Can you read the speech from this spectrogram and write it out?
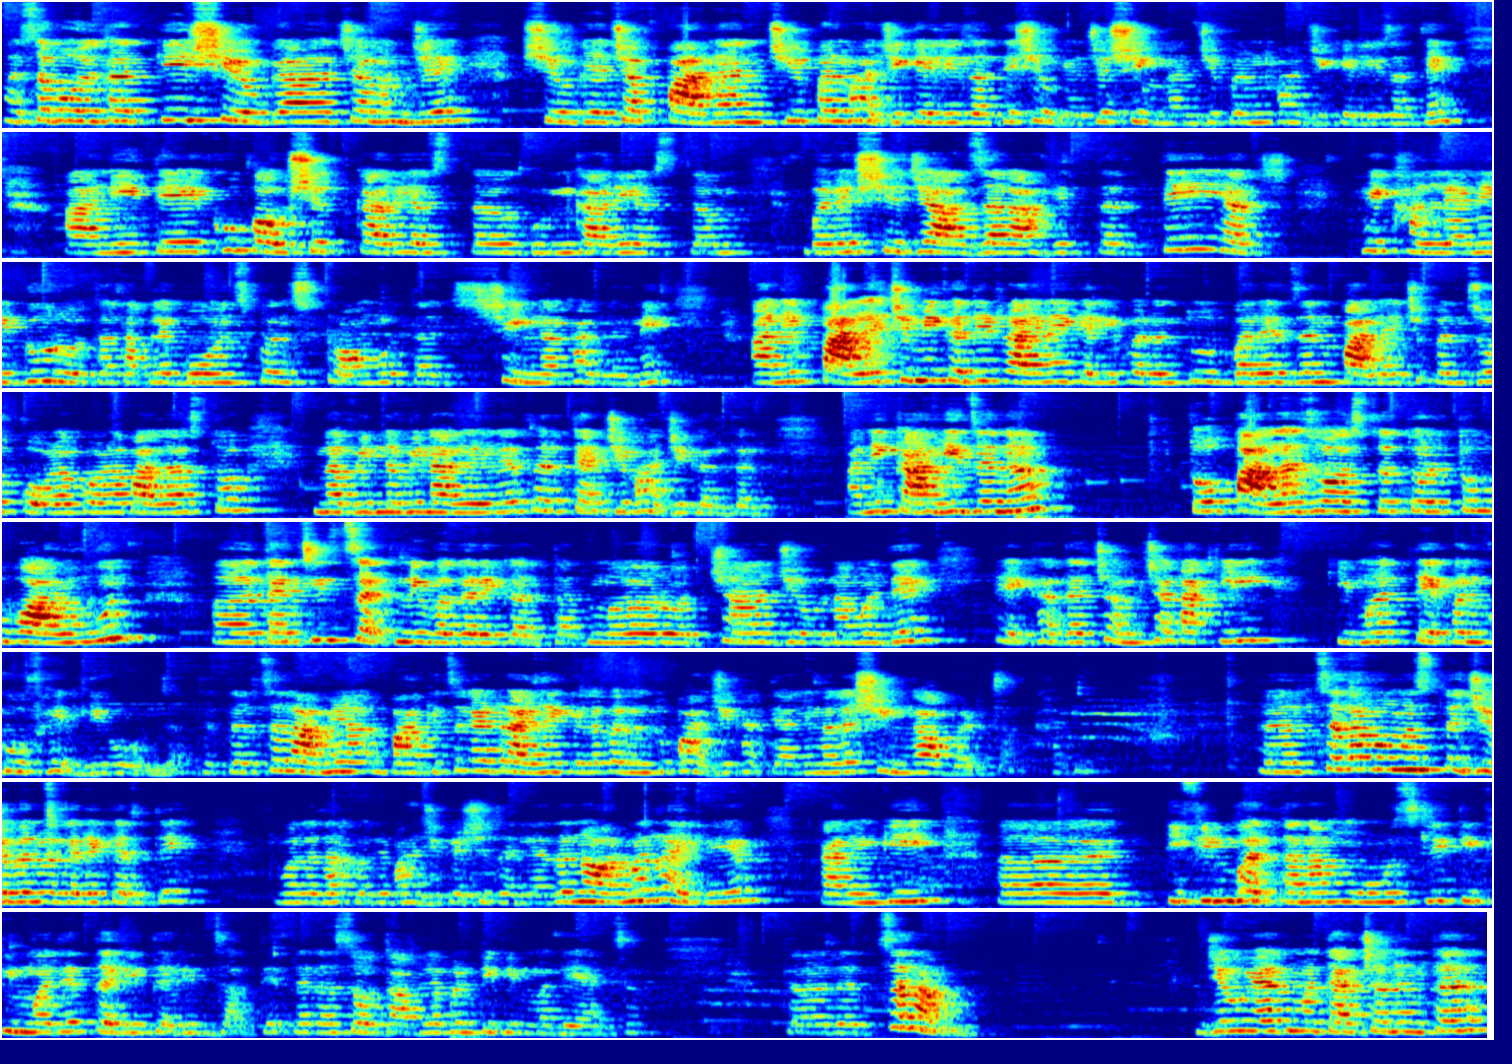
असं बोलतात की शेवग्याच्या म्हणजे शेवग्याच्या पानांची पण भाजी केली जाते शेवग्याच्या शेंगांची पण भाजी केली जाते. आणि ते खूप औषधकारी असतं गुणकारी असतं. बरेचसे जे आजार आहेत तर ते याच हे खाल्ल्याने दूर होतात. आपले बोन्स पण स्ट्रॉंग होतात शेंगा खाल्ल्याने. आणि पाल्याची मी कधी ट्राय नाही केली परंतु बरेच जण पाल्याची पण जो कोळा कोळा पाला असतो नवीन नवीन आलेले तर त्याची भाजी करतात. आणि काही जण तो पाला जो असतो तर तो वाळवून त्याची चटणी वगैरे करतात. मग रोजच्या जेवणामध्ये ते एखादा चमचा टाकली की मग ते पण खूप हेल्दी होऊन जातं. तर चला आम्ही बाकीचं काय ट्राय नाही केलं परंतु भाजी खाते आणि मला शेंगा आवडतात खाली तर चला मग मस्त जेवण वगैरे करते. तुम्हाला दाखवते भाजी कशी झाली. आता नॉर्मल राहिली आहे कारण की टिफिन भरताना मोस्टली टिफिनमध्ये तरी तरीच जाते. तर असं होतं आपल्या पण टिफिनमध्ये यायचं. तर चला मग. जेवूयात. मग त्याच्यानंतर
